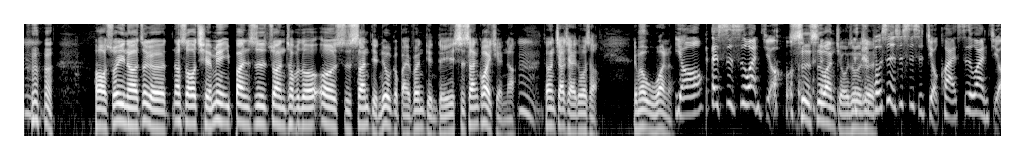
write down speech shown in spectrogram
哦，所以呢，这个那时候前面一半是赚差不多二十三点六个百分点，等于十三块钱呢、嗯，这样加起来多少？有没有五万了？有，哎，四四万九，四四万九是不是？不是，是四十九块，四万九，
